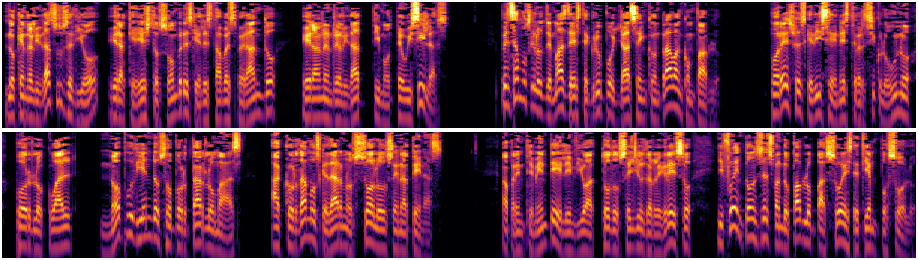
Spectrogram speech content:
Lo que en realidad sucedió era que estos hombres que él estaba esperando eran en realidad Timoteo y Silas. Pensamos que los demás de este grupo ya se encontraban con Pablo. Por eso es que dice en este versículo uno, por lo cual, no pudiendo soportarlo más, acordamos quedarnos solos en Atenas. Aparentemente él envió a todos ellos de regreso, y fue entonces cuando Pablo pasó este tiempo solo.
